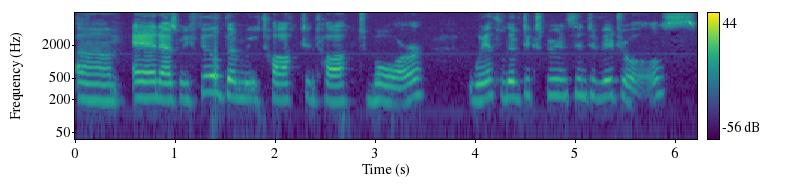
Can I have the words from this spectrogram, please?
Um, and as we filled them, we talked and talked more with lived experience individuals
